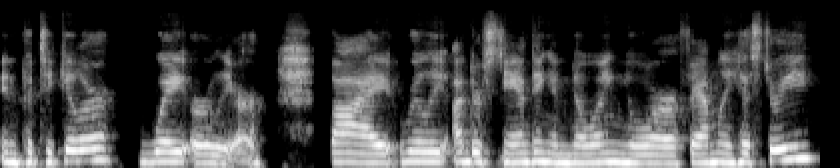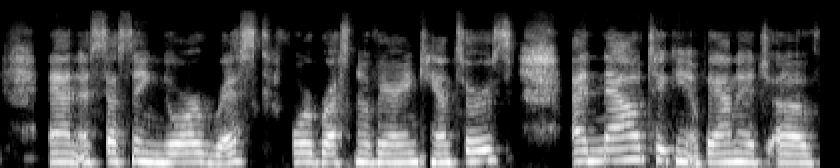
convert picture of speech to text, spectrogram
in particular way earlier by really understanding and knowing your family history and assessing your risk for breast and ovarian cancers. And now taking advantage of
